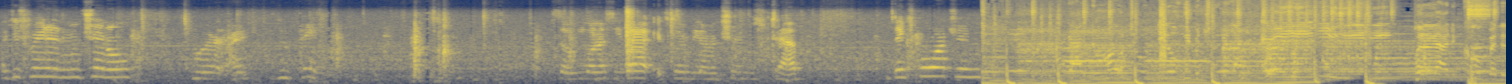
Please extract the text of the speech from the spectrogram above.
I just created a new channel where I do paint. So if you want to see that, it's going to be on the channels tab. Thanks for watching. Got the mojo we been tripping like out the at the.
